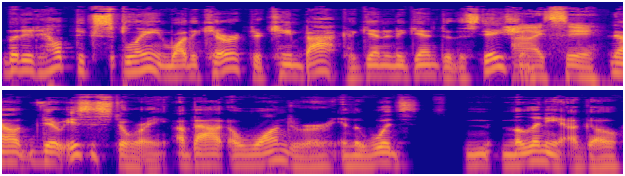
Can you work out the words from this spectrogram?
But it helped explain why the character came back again and again to the station. I see. Now, there is a story about a wanderer in the woods m- millennia ago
